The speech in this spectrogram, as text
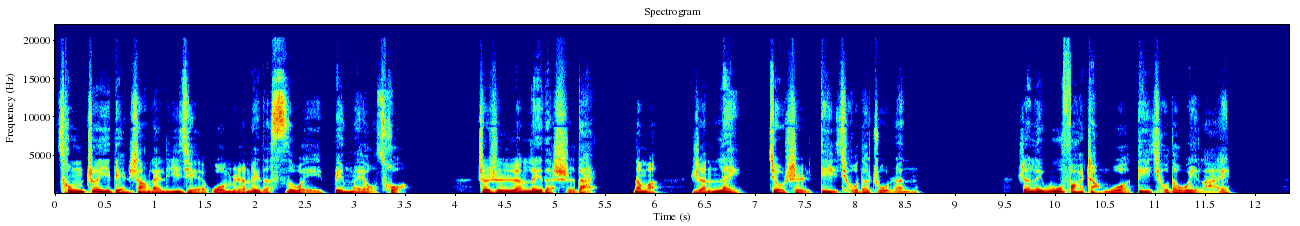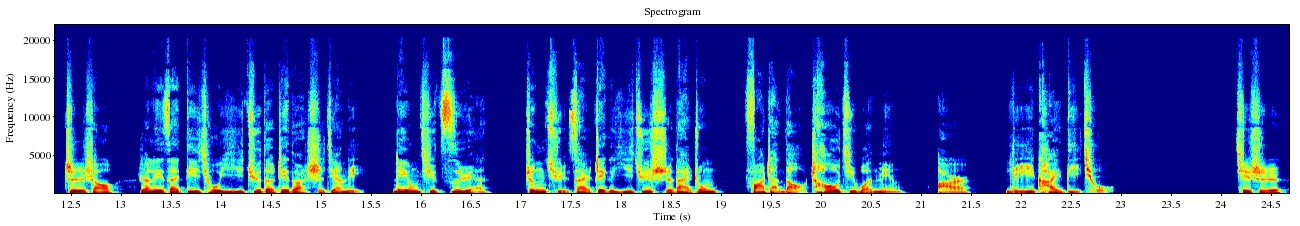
从这一点上来理解，我们人类的思维并没有错。这是人类的时代，那么人类就是地球的主人。人类无法掌握地球的未来，至少人类在地球宜居的这段时间里，利用其资源，争取在这个宜居时代中发展到超级文明，而离开地球。其实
